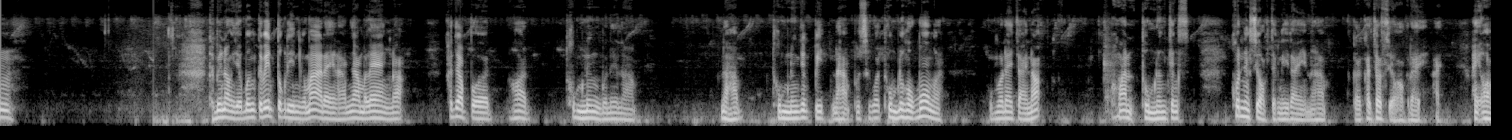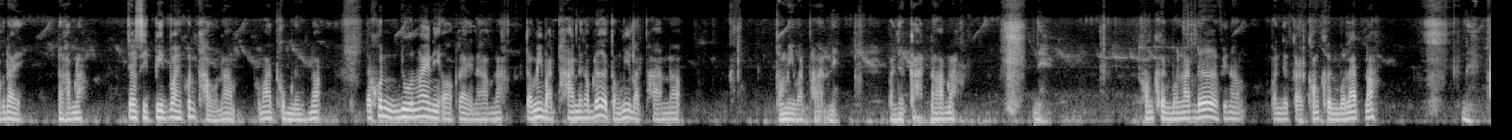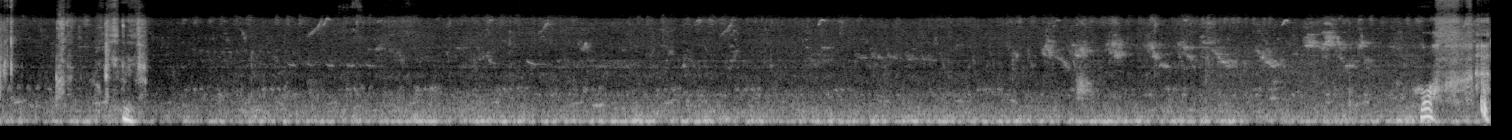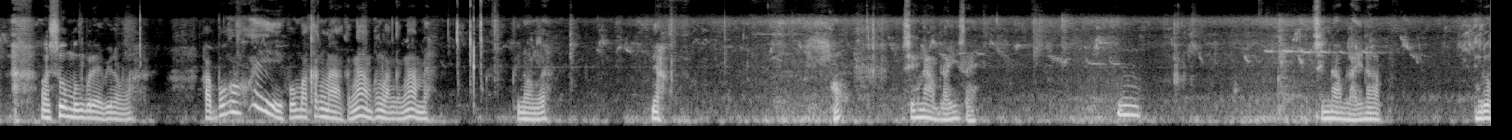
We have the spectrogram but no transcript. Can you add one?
ถ้าพี่น้องอยากเบิ่งตะเวนตกดินก็มาได้นะครับยามมื้อแรงเนาะเขาจะเปิดฮอดทุ่มหนึ่งบนนี้นะครับนะครับ ทุ่มหนึ่งจังปิดนะครับรู้สึกว่าทุ่มหรือหกโมงอะ ผมไม่แน่ใจเนาะประมาณทุ่มหนึ่งจังคนยังเสิออกจากนี้ได้นะครับก็เขาจ้าสิออกได้ให้ให้ออกได้นะครับนะจังสิปิดบ่ให้คนเข้านะประมาณทุ่มหนึ่งเนาะแต่คนยู่ง่ายนี่ออกได้นะครับนะต้องมีบัตรผ่านนะครับเด้อต้องมีบัตรผ่านนะต้องมีบัตรผ่านนี่ บรรยากาศนะครับนะนี่ของเขื่อนบนรัดเด้อพี่น้องบรรยากาศของเขื่อนบนรัดเนาะนี่โอ้เอาสู้มึงไปเลยพี่น้องอะ ครับโอ้ยผมมาข้างหน้าก็งามข้างหลังก็งามไหมพี่น้องเอ้ยเนี่ยเอาเสียงน้ำไหลใส่อืมเสียงน้ำไหลนะครับดู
